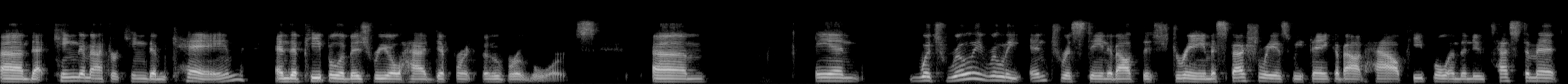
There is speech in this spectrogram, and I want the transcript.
Um, that kingdom after kingdom came, and the people of Israel had different overlords. Um, and what's really, really interesting about this dream, especially as we think about how people in the New Testament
